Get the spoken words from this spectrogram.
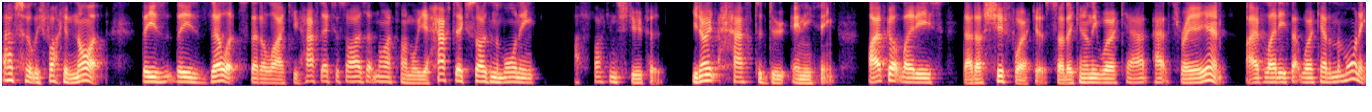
Absolutely fucking not. These these zealots that are like you have to exercise at nighttime or you have to exercise in the morning are fucking stupid. You don't have to do anything. I've got ladies that are shift workers, so they can only work out at 3 a.m. I have ladies that work out in the morning.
